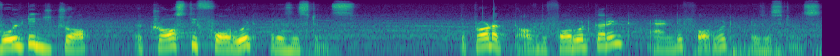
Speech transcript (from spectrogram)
voltage drop across the forward resistance the product of the forward current and the forward resistance.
